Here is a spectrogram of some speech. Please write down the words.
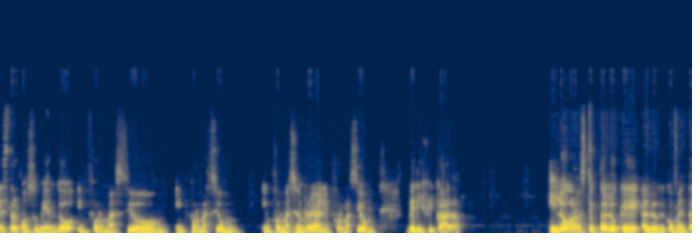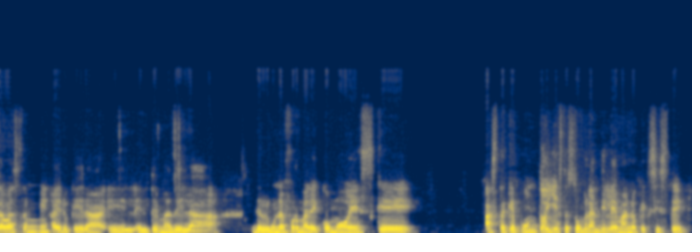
estar consumiendo información, información, información real, información verificada. Y luego respecto a lo que, a lo que comentabas también, Jairo, que era el, el tema de la, de alguna forma de cómo es que, hasta qué punto, y este es un gran dilema, ¿no? Que existe,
